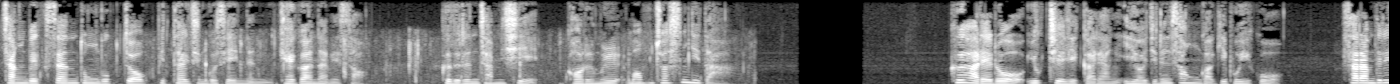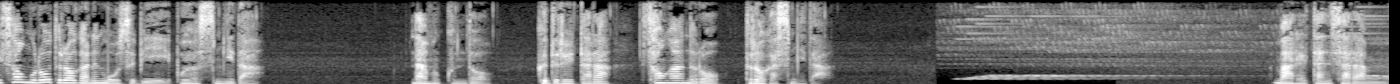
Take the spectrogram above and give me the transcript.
장백산 동북쪽 비탈진 곳에 있는 개관암에서 그들은 잠시 걸음을 멈췄습니다. 그 아래로 6, 7리가량 이어지는 성곽이 보이고 사람들이 성으로 들어가는 모습이 보였습니다. 나무꾼도 그들을 따라 성 안으로 들어갔습니다. 말을 탄 사람,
